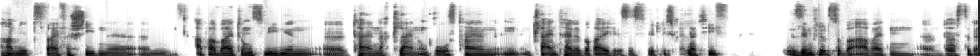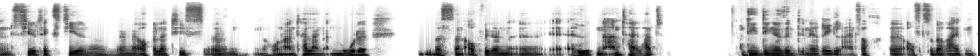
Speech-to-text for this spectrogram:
haben wir zwei verschiedene ähm, Abarbeitungslinien, äh, Teilen nach Klein- und Großteilen. In, Im Kleinteilebereich ist es wirklich relativ simpel zu bearbeiten. Ähm, da hast du dann viel Textil. Ne? Wir haben ja auch relativ ähm, einen hohen Anteil an, an Mode, was dann auch wieder einen äh, erhöhten Anteil hat. Die Dinge sind in der Regel einfach äh, aufzubereiten.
